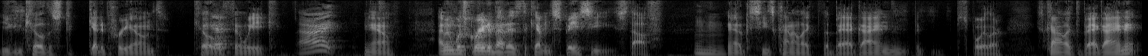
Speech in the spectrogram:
you can kill this, get it pre-owned, kill it within a week. All right. You know, I mean, what's great about it is the Kevin Spacey stuff. Mm-hmm. You know, because he's kind of like the bad guy, spoiler, he's kind of like the bad guy in it,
